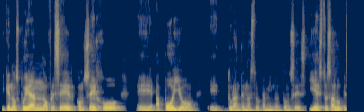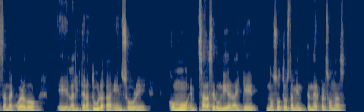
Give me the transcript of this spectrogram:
y que nos pudieran ofrecer consejo, eh, apoyo eh, durante nuestro camino. Entonces, y esto es algo que están de acuerdo la literatura en sobre cómo empezar a ser un líder. Hay que nosotros también tener personas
